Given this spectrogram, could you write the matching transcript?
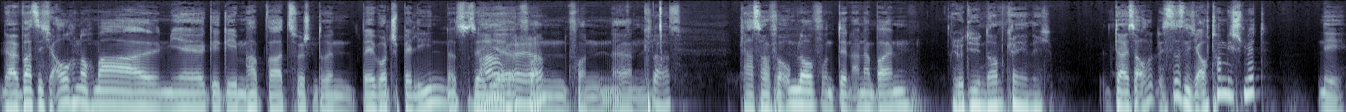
Ja, was ich auch noch mal mir gegeben habe, war zwischendrin Baywatch Berlin. Das ist ja Ah, hier ja, von, von ähm, Klaas. Klaas Häufer Umlauf und den anderen beiden. Ja, die Namen kann ich nicht. Da ist auch, ist das nicht auch Tommy Schmidt? Nee,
